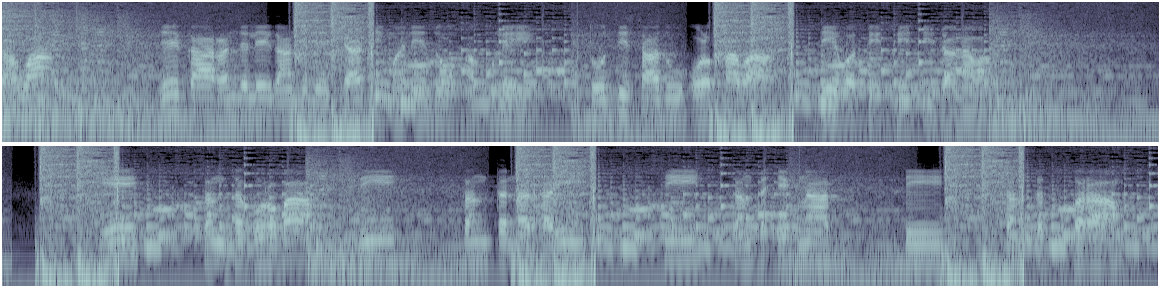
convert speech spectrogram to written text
गावा. जे का रंजले गांजले त्याची मने जो आपुले तोची साधू ओळखावा देव तेथेची जाणावा. हे संत गोरोबा सी संत नरहरी सी संत एकनाथ डी संत तुकाराम.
